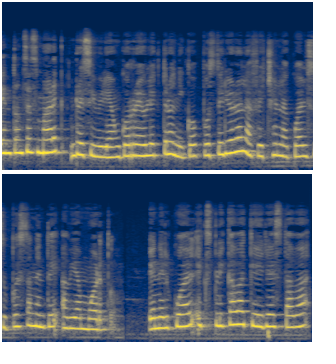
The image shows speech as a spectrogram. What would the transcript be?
Entonces Mark recibiría un correo electrónico posterior a la fecha en la cual supuestamente había muerto, en el cual explicaba que ella estaba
